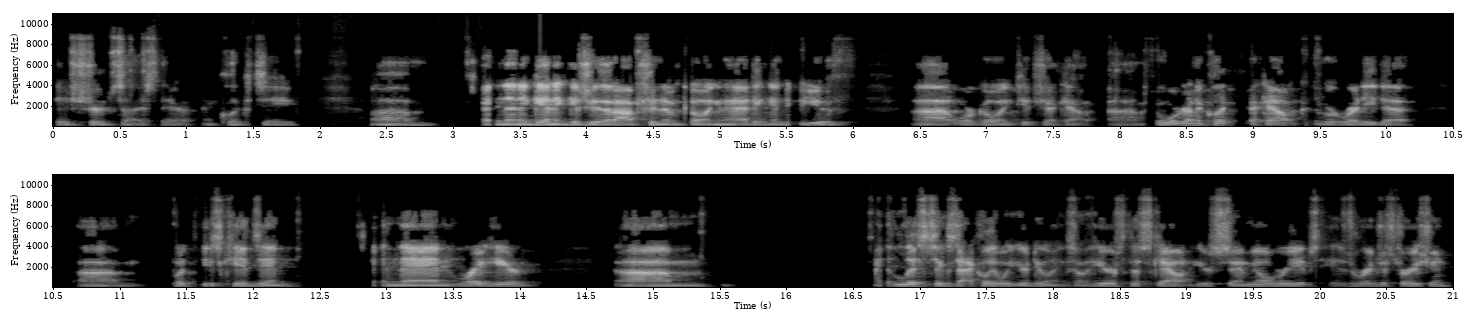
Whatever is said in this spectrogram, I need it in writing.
his shirt size there and click save. Um, and then again, it gives you that option of going and adding a new youth uh, or going to checkout. Um, so we're going to click checkout because we're ready to um, put these kids in. And then right here, um, it lists exactly what you're doing. So here's the scout. Here's Samuel Reeves, his registration,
